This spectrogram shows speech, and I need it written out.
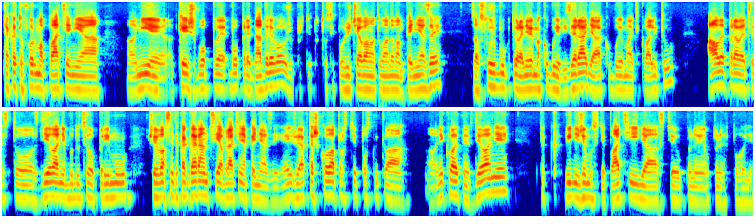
takáto forma platenia uh, nie cash vopred na drevo, že proste tuto si požičiavam a tu vám dávam peniaze, za službu, ktorá neviem, ako bude vyzerať a ako bude mať kvalitu, ale práve cez to zdieľanie budúceho príjmu čo je vlastne taká garancia vrátenia peňazí. Hej? Že ak tá škola proste poskytla nekvalitné vzdelanie, tak vidí, že musíte platiť a ste úplne, úplne v pohode.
